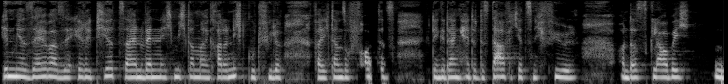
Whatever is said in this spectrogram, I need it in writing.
in mir selber sehr irritiert sein, wenn ich mich dann mal gerade nicht gut fühle, weil ich dann sofort das, den Gedanken hätte, das darf ich jetzt nicht fühlen. Und das, glaube ich, Mhm.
